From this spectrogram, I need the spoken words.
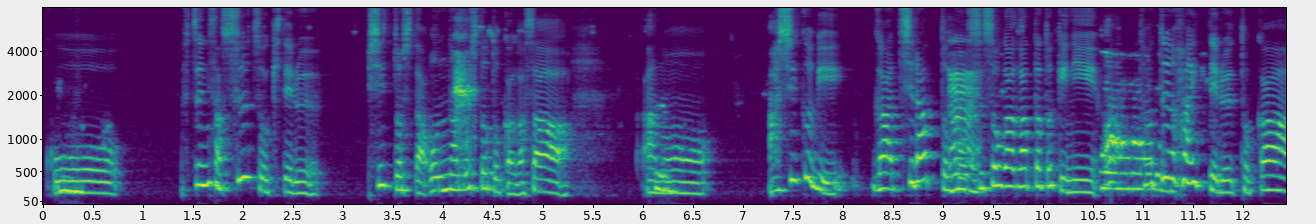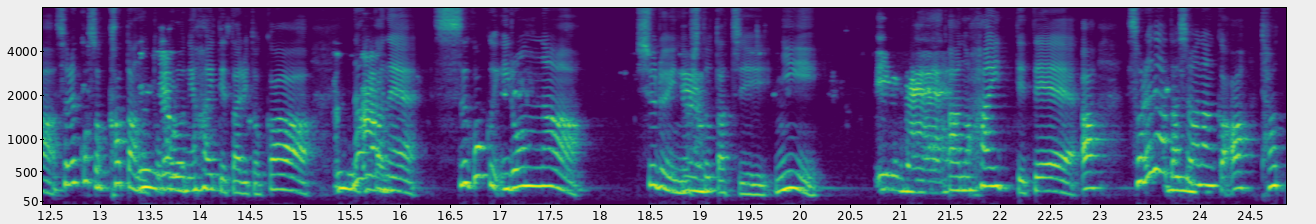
こう、普通にさスーツを着てるピシッとした女の人とかがさあの、足首がちらっとこううん裾が上がった時に、うんあタトゥー入ってるとかそれこそ肩のところに入ってたりとか、うんなんか。ねすごくいろんな種類の人たちに、いいね。あの入っててあそれで私はなんか、あタトゥー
